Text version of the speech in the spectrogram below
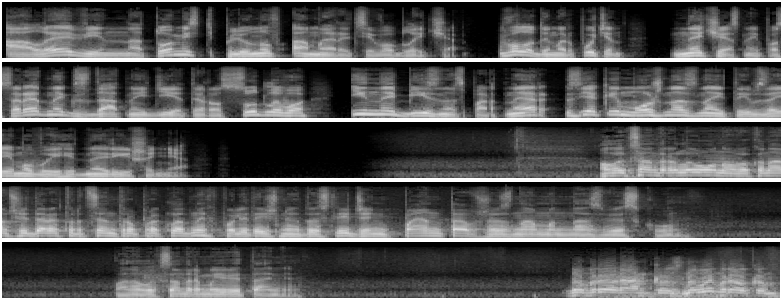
але він натомість плюнув Америці в обличчя. Володимир Путін нечесний посередник, здатний діяти розсудливо і не бізнес-партнер, з яким можна знайти взаємовигідне рішення. Олександр Леонов, виконавчий директор Центру прикладних політичних досліджень Пента, вже з нами на зв'язку. Пане Олександре, мої вітання. Доброго ранку з Новим роком.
